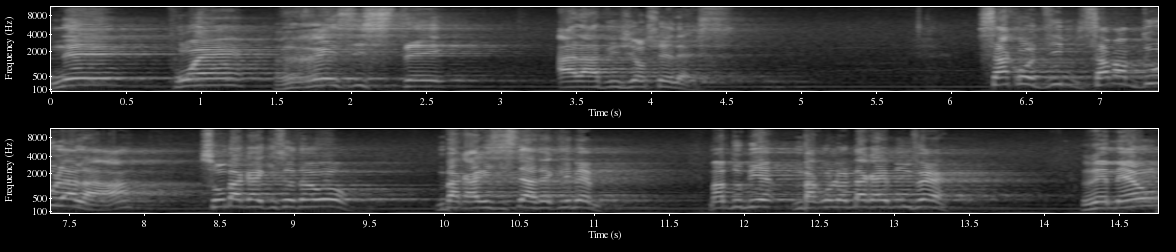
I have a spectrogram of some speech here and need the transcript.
n'ai point résisté à la vision céleste. Ça qu'on dit, ça m'a dit là là, son bagage qui sont en haut, je ne peux pas résister avec lui-même. Je dis bien, je ne pas l'autre bagage pour me faire. Remettons,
